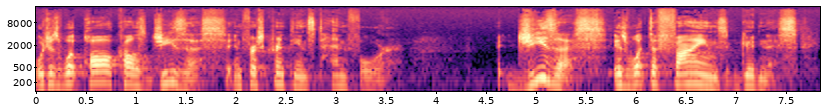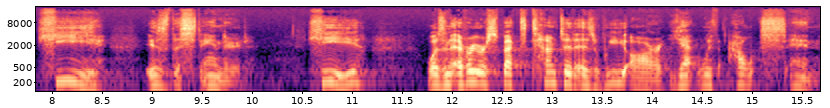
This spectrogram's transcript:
which is what Paul calls Jesus in 1 Corinthians 10:4. Jesus is what defines goodness. He is the standard. He was in every respect tempted as we are, yet without sin.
